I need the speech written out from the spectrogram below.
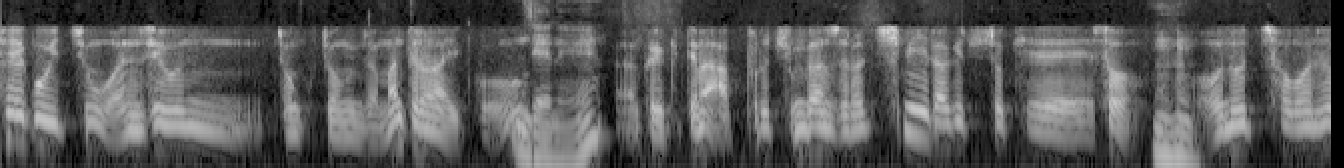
최고 2층 원세훈 정국정자만 드러나 있고 네네. 어, 그렇기 때문에 앞으로 중간선을 치밀하게 추적해서 음흠. 어느 차원에서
